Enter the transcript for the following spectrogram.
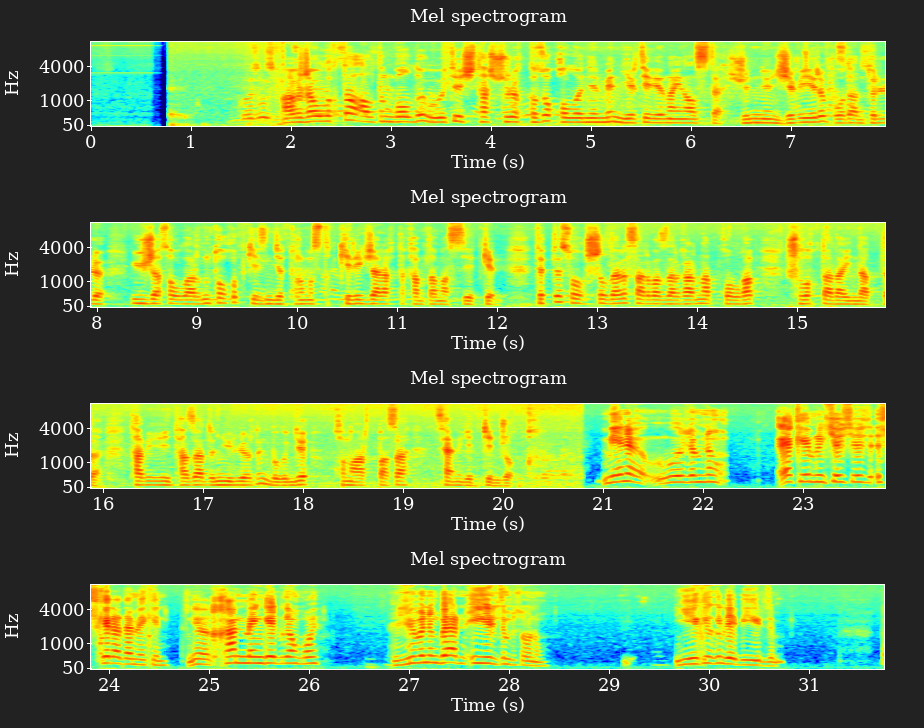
ақжаулықты алтын қолды өтеш тас жүрек қызы қолөнермен ертеден айналысты. Жүннен жіп одан түрлі үй жасауларын тоқып кезінде тұрмыстық керек жарақты қамтамасыз еткен. Тіпті соғыс жылдары сарбаздарға арнап қолғап шұлық та дайындапты. Табиғи таза дүниелердің бүгінде құны артпаса сәні кеткен жоқ. Мені өзімнің әкемнің шешесі іскер адам екен. Ханмен келген ғой. Жібінің бәрін иірдім соның. Екі кілеп иірдім.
